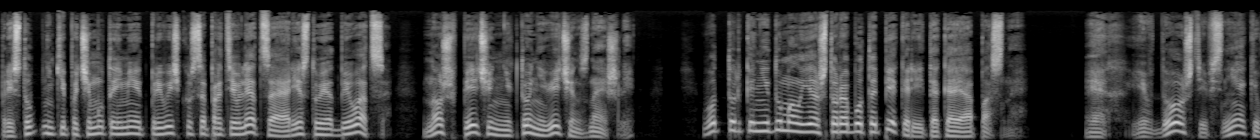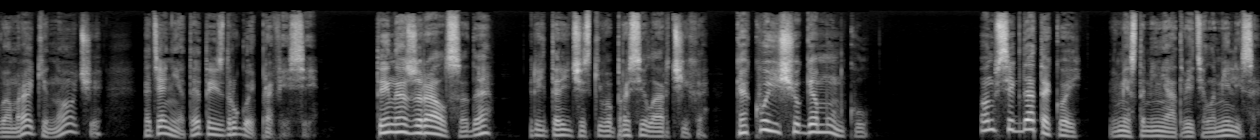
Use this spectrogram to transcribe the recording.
Преступники почему-то имеют привычку сопротивляться аресту и отбиваться. Нож в печень никто не вечен, знаешь ли. Вот только не думал я, что работа пекарей такая опасная. Эх, и в дождь, и в снег, и во мраке ночи. Хотя нет, это из другой профессии. «Ты нажрался, да?» — риторически вопросила Арчиха. «Какой еще гомункул?» «Он всегда такой», — вместо меня ответила Мелиса.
